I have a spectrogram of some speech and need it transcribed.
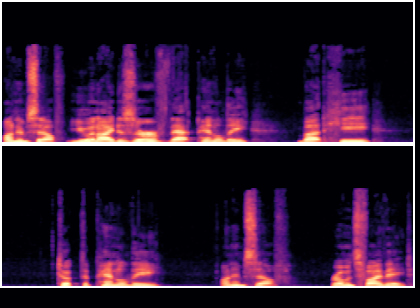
on himself. You and I deserve that penalty, but he took the penalty on himself. Romans 5 8.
